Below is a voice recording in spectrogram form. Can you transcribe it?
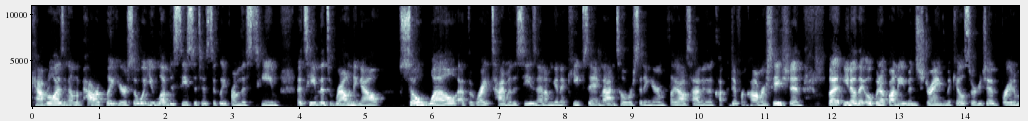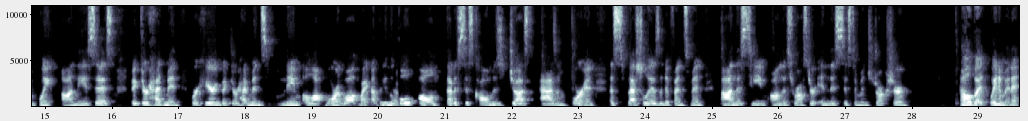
capitalizing on the power play here. So, what you love to see statistically from this team, a team that's rounding out so well at the right time of the season. I'm going to keep saying that until we're sitting here in playoffs having a co- different conversation. But, you know, they open up on even strength. Mikhail Sergachev, Brayden Point on the assist. Victor Hedman, we're hearing Victor Hedman's name a lot more. And while it might not be in the yep. goal column, that assist column is just as important, especially as a defenseman on this team, on this roster, in this system and structure. Oh, but wait a minute.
